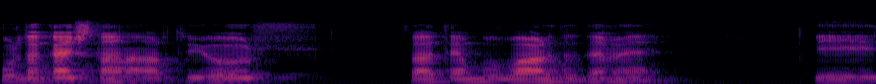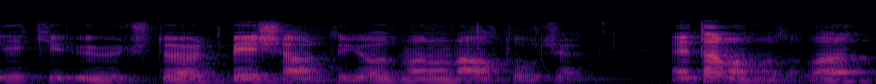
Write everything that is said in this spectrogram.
Burada kaç tane artıyor? Zaten bu vardı değil mi? 1, 2, 3, 4, 5 artıyor. O zaman 16 olacak. E tamam o zaman.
